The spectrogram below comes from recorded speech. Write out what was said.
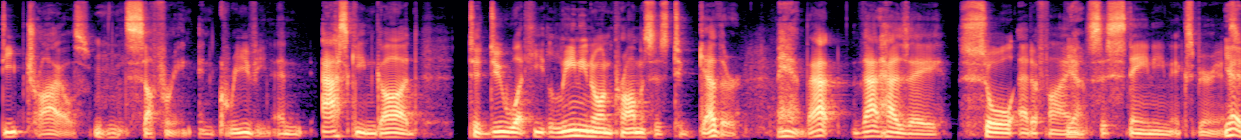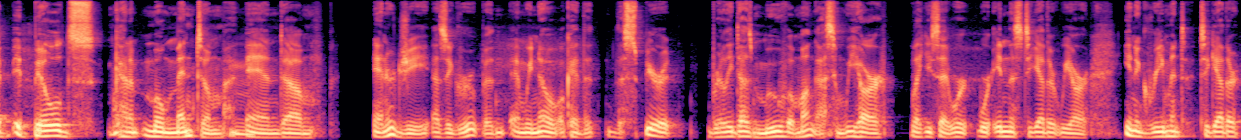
deep trials Mm-hmm. and suffering and grieving and asking God to do what he leaning on promises together, man, that that has a soul edifying, Yeah. sustaining experience. Yeah, it, it builds kind of momentum Hmm. and um, energy as a group, and, and we know okay, the the Spirit really does move among us, and we are, like you said, we're we're in this together. We are in agreement together.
